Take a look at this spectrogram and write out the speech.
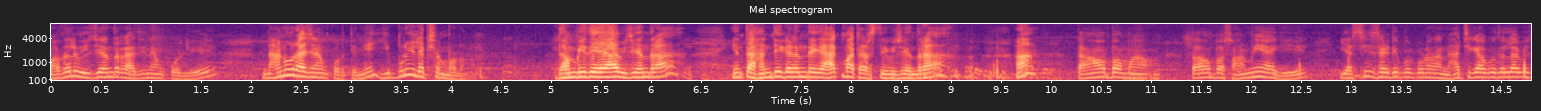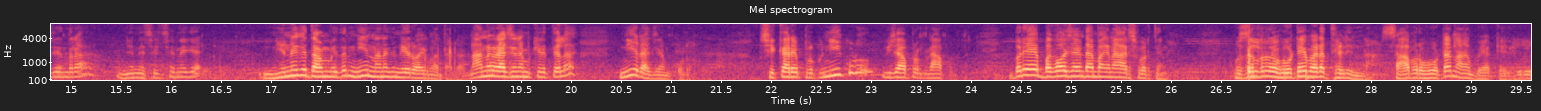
ಮೊದಲು ವಿಜೇಂದ್ರ ರಾಜೀನಾಮೆ ಕೊಡಲಿ. ನಾನು ರಾಜೀನಾಮೆ ಕೊಡ್ತೀನಿ. ಇಬ್ಬರೂ ಇಲೆಕ್ಷನ್ ಮಾಡೋಣ. ದಂಬಿದೆಯಾ ವಿಜೇಂದ್ರ ಇಂಥ ಹಂದಿಗಳಿಂದ ಯಾಕೆ ಮಾತಾಡಿಸ್ತೀವಿ ವಿಜೇಂದ್ರ ಹಾಂ? ತಾವೊಬ್ಬ ಮಾ, ತಾವೊಬ್ಬ ಸ್ವಾಮಿಯಾಗಿ ಎಸ್ ಸಿ ಸರ್ಟಿಫಿಕೇಟ್ ಕೊಡೋ ನಾನು ನಾಚಿಕೆ ಆಗೋದಿಲ್ಲ ವಿಜೇಂದ್ರ ನಿನ್ನ ಶಿಕ್ಷಣಿಗೆ ನಿನಗೆ ದಮ್ಮಿದ್ರೆ ನೀನು ನನಗೆ ನೇರವಾಗಿ ಮಾತಾಡ. ನನಗೆ ರಾಜೀನಾಮೆ ಕೇಳ್ತಿಲ್ಲ ನೀ ರಾಜೀನಾಮೆ ಕೊಡು. ಶಿಕಾರಿಪುರಕ್ಕೆ ನೀ ಕೊಡು, ವಿಜಾಪುರಕ್ಕೆ ನಾ ಕೊಡ್ತೀನಿ. ಬರೀ ಭಗವತ್ ಜಂಡ ಮ್ಯಾಗ ನಾ ಆರಿಸಿ ಬರ್ತೀನಿ. ಮುಸಲ್ರ ಹೋಟೆ ಬೇಡ ಅಂತ ಹೇಳಿ ನಾ ಸಾಬರ ಹೋಟ ನನಗೆ ಬೇಕಾಗಿದೆ.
